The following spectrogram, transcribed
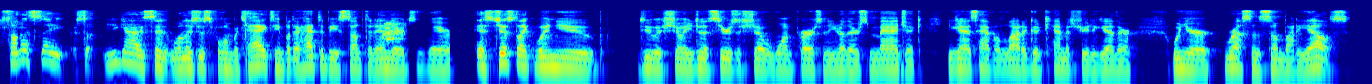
So let's say, so you guys said, well, let's just form a tag team, but there had to be something in there to where it's just like when you do a show, you do a series of show with one person, you know, there's magic. You guys have a lot of good chemistry together when you're wrestling somebody else.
